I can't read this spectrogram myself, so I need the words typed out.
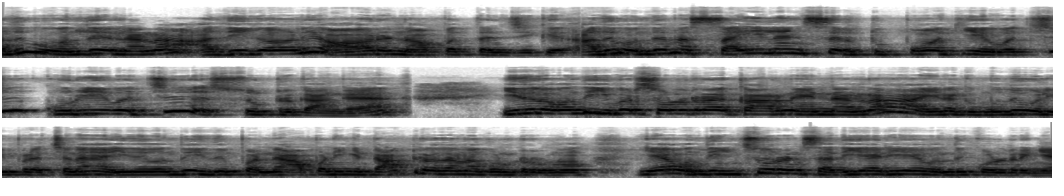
அதுவும் வந்து என்னன்னா அதிகாலை ஆறு நாற்பத்தஞ்சுக்கு அது வந்து என்ன சைலன்சர் துப்பாக்கியை வச்சு குறி வச்சு சுட்டிருக்காங்க. இதுல வந்து இவர் சொல்ற காரணம் என்னன்னா எனக்கு முதுவலி பிரச்சனை இது வந்து இது பண்ண. அப்ப நீங்க டாக்டரை தானே கொண்டுருக்கணும் ஏன் வந்து இன்சூரன்ஸ் அதிகாரியே வந்து கொள்றீங்க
